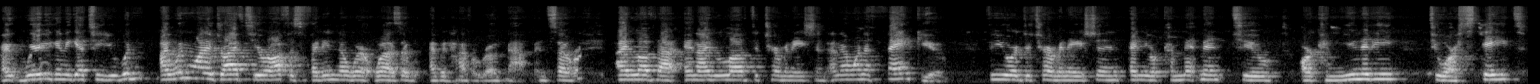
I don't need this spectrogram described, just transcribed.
right? Where you're going to get to. You wouldn't, I wouldn't want to drive to your office if I didn't know where it was. I, I would have a roadmap. And so I love that. And I love determination. And I want to thank you for your determination and your commitment to our community, to our state,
